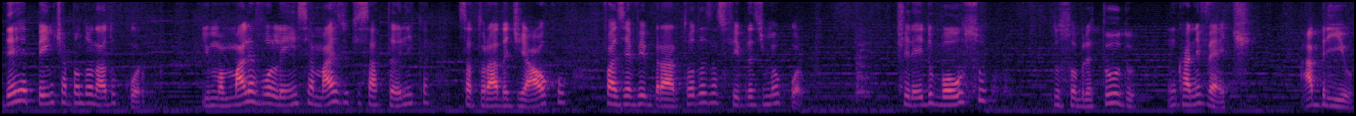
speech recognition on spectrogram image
de, repente abandonado o corpo e uma malevolência mais do que satânica, saturada de álcool, fazia vibrar todas as fibras de meu corpo. Tirei do bolso, do sobretudo, um canivete. Abri-o,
